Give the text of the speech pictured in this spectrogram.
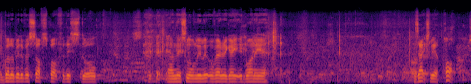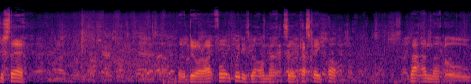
I've got a bit of a soft spot for this stall and this lovely little variegated one here. There's actually a pot just there. That would do alright. 40 quid he's got on that uh, Cascade pot. That and that. Oh,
